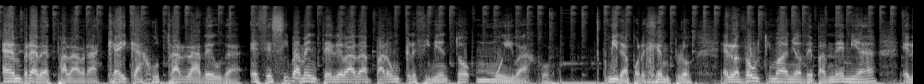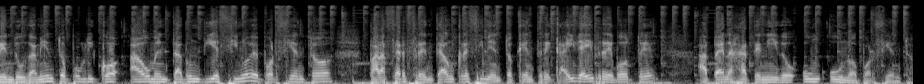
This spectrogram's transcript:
En breves palabras, que hay que ajustar la deuda excesivamente elevada para un crecimiento muy bajo. Mira, por ejemplo, en los dos últimos años de pandemia, el endeudamiento público ha aumentado un 19% para hacer frente a un crecimiento que entre caída y rebote apenas ha tenido un 1%.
